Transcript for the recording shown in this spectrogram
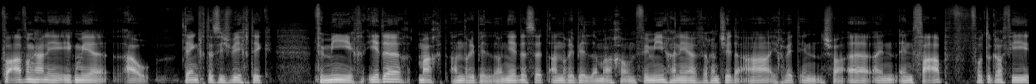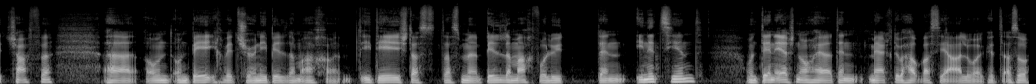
von Anfang an irgendwie auch denke, das ist wichtig für mich. Jeder macht andere Bilder und jeder sollte andere Bilder machen. Und für mich habe ich einfach entschieden, A, ich will in, äh, in, in Farbfotografie arbeiten äh, und, und B, ich will schöne Bilder machen. Die Idee ist, dass, dass man Bilder macht, wo Leute dann reinziehen und dann erst nachher dann merkt überhaupt, was sie anschauen. Also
